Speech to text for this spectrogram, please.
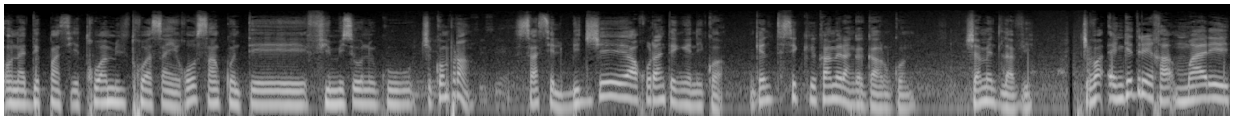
on a dépensé 3300 euros sans compter fumition. Tu comprends? Ça, c'est le budget à Khourantengeni, quoi. Jamais de la vie. Tu vois, engedre kha mari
